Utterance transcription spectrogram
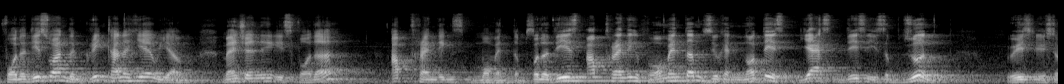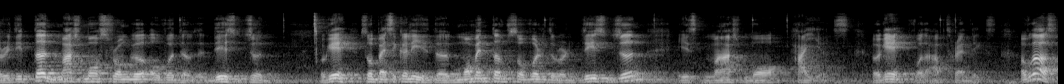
For the this one, the green color here we are mentioning is for the uptrending momentum. For the this uptrending momentums, you can notice yes, this is a zone which is already turned much more stronger over the this zone. Okay, so basically the momentum over this zone is much more higher. Okay, for the uptrendings. Of course,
